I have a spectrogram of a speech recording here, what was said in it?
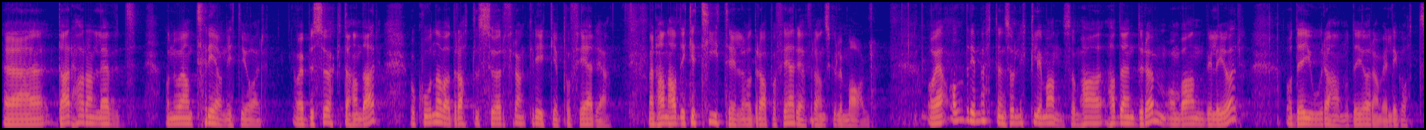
Eh, der har han levd, og nå er han 93 år. Og Jeg besøkte han der, og kona var dratt til Sør-Frankrike på ferie. Men han hadde ikke tid til å dra på ferie, for han skulle male. Og jeg har aldri møtt en så lykkelig mann som hadde en drøm om hva han ville gjøre. Og det gjorde han, og det gjør han veldig godt.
